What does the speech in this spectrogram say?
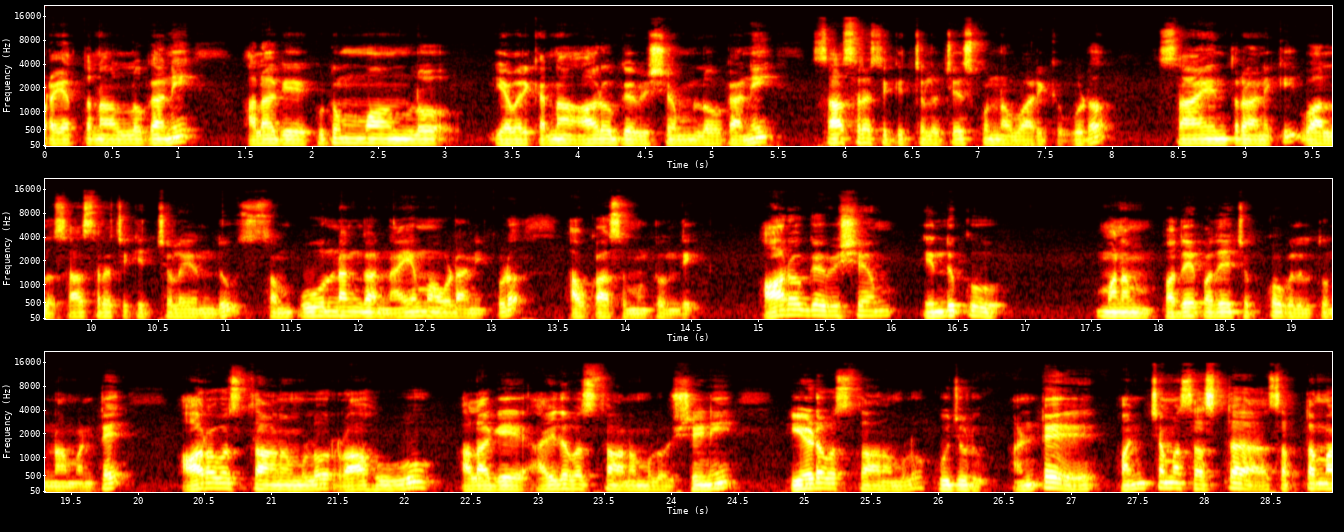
ప్రయత్నాల్లో కానీ అలాగే కుటుంబంలో ఎవరికన్నా ఆరోగ్య విషయంలో కానీ శస్త్రచికిత్సలు చేసుకున్న వారికి కూడా సాయంత్రానికి వాళ్ళ శస్త్రచికిత్సల ఎందు సంపూర్ణంగా నయం అవడానికి కూడా అవకాశం ఉంటుంది. ఆరోగ్య విషయం ఎందుకు మనం పదే పదే చెప్పుకోగలుగుతున్నామంటే ఆరవ స్థానంలో రాహువు అలాగే ఐదవ స్థానంలో శని ఏడవ స్థానంలో కుజుడు. అంటే పంచమ షష్ట సప్తమ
